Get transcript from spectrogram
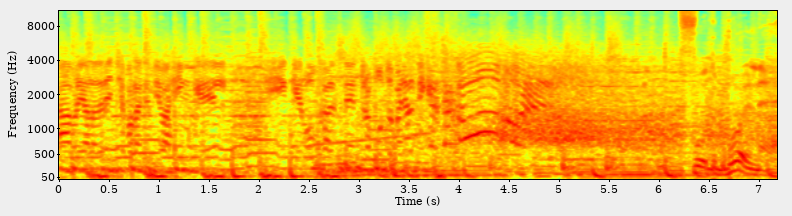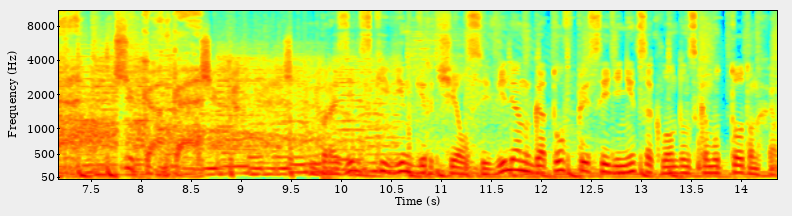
abre a la derecha por la que lleva Hinkel. Hinkel busca el centro, punto penalti que sacó. Футбольная чеканка. Бразильский вингер Челси Виллиан готов присоединиться к лондонскому Тоттенхэм.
